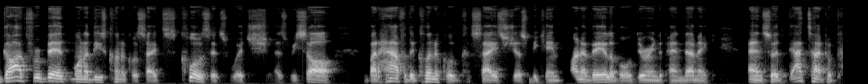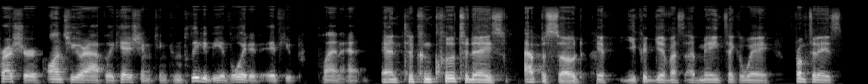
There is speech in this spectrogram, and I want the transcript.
god forbid one of these clinical sites closes which as we saw about half of the clinical sites just became unavailable during the pandemic. And so that type of pressure onto your application can completely be avoided if you plan ahead. And to conclude today's episode if you could give us a main takeaway from today's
